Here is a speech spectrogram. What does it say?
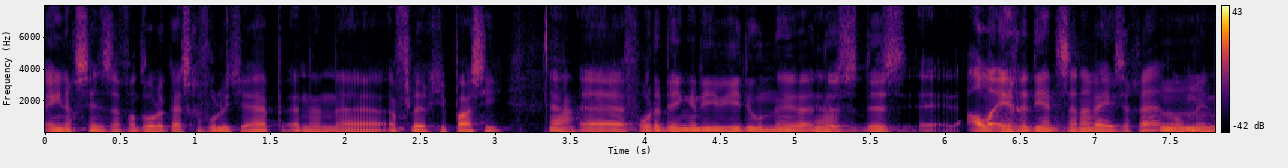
enigszins een verantwoordelijkheidsgevoeletje heb en een, eh, een vleugje passie ja. eh, voor de dingen die we hier doen. Eh, Ja. Dus, dus alle ingrediënten zijn aanwezig hè, om Mhm. in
